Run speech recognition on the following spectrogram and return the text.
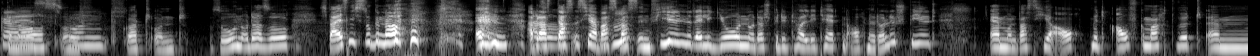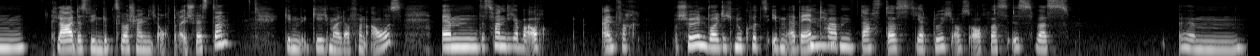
genau, Geist und und Gott und Sohn oder so. Ich weiß nicht so genau. ähm, aber Also, das, das ist ja was, mhm. was in vielen Religionen oder Spiritualitäten auch eine Rolle spielt. Ähm, und was hier auch mit aufgemacht wird. Ähm, klar, deswegen gibt es wahrscheinlich auch drei Schwestern. Gehe geh ich mal davon aus. Ähm, das fand ich aber auch einfach schön, wollte ich nur kurz eben erwähnt Mhm. haben, dass das ja durchaus auch was ist, was ähm,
